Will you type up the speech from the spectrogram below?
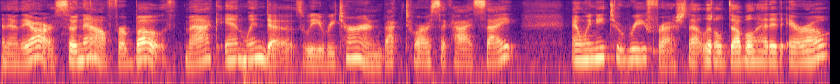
And there they are. So now for both Mac and Windows, we return back to our Sakai site and we need to refresh that little double-headed arrow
